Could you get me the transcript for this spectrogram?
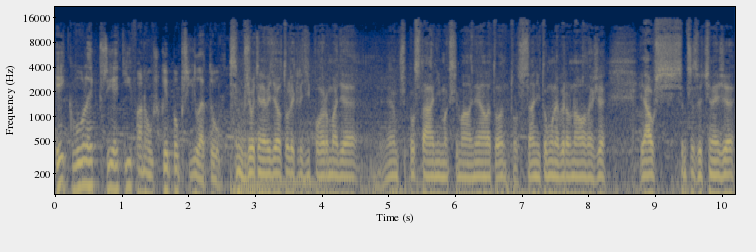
i kvůli přijetí fanoušky po příletu. Jsem v životě neviděl tolik lidí pohromadě jenom při postání maximálně, ale to, to se ani tomu nevyrovnalo, takže já už jsem přesvědčený, že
